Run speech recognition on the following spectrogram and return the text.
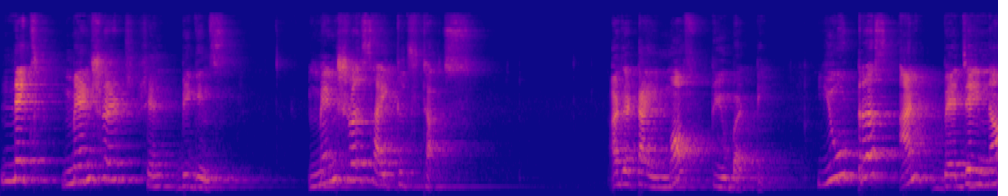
next menstruation begins menstrual cycle starts at the time of puberty Uterus and vagina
